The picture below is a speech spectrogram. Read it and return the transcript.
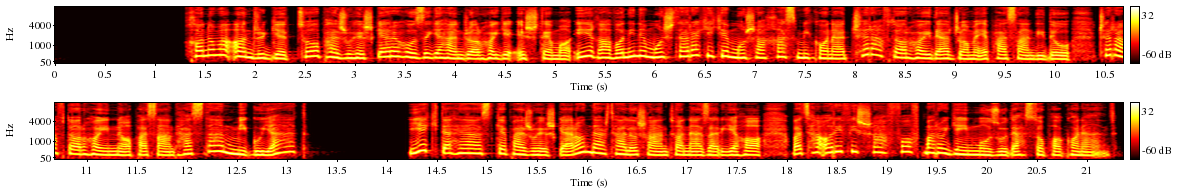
خانم آندریگتو پژوهشگر حوزه هنجارهای اجتماعی قوانین مشترکی که مشخص می کند چه رفتارهایی در جامعه پسندیده و چه رفتارهایی ناپسند هستند می‌گوید یک دهه است که پژوهشگران در تلاشند تا نظریه ها و تعاریفی شفاف برای این موضوع دست و پا کنند.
